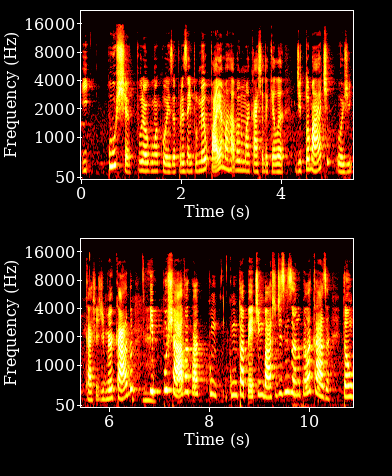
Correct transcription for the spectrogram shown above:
e puxa por alguma coisa. Por exemplo, meu pai amarrava numa caixa daquela de tomate, hoje caixa de mercado, e puxava com, a, com, com um tapete embaixo deslizando pela casa. Então,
